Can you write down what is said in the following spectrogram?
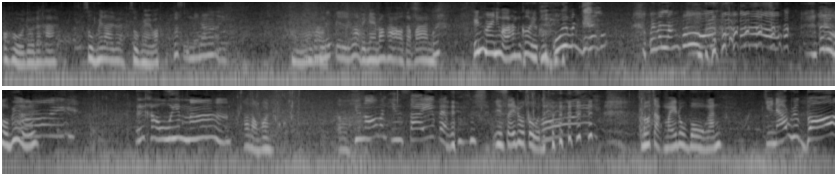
โอ้โหดูนะคะซูมไม่ได้ด้วยซูมไงวะซื้อไม่ได้อืมทำไม่เป็นหรือเปล่าเป็นไงบ้างคะออกจากบ้าน เห็นไหมนี่หว่าฮันเคยอยู่อุ้ยมันเจ้าอุ้ยมันลังพ่อแล้วดูของพี่เลยเฮ้ยเขาวินนะเราสองคน you know มันอินไซต์แบบ อินไซด์ดูตูดโอ๊ยรู้จักไหมดูโบงั้น you know รูบอง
